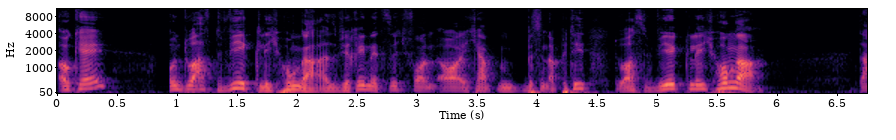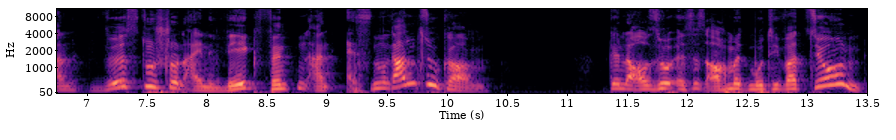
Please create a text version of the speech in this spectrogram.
okay, und du hast wirklich Hunger, also wir reden jetzt nicht von, oh, ich habe ein bisschen Appetit, du hast wirklich Hunger, dann wirst du schon einen Weg finden, an Essen ranzukommen. Genauso ist es auch mit Motivation.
